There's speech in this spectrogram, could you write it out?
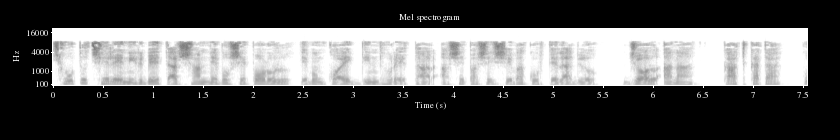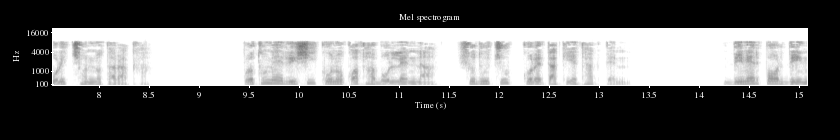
ছোট ছেলে নির্বে তার সামনে বসে পড়ল এবং কয়েকদিন ধরে তার আশেপাশে সেবা করতে লাগল, জল আনা, কাঠ কাটা, পরিচ্ছন্নতা রাখা। প্রথমে ঋষি কোনো কথা বললেন না, শুধু চুপ করে তাকিয়ে থাকতেন। দিনের পর দিন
